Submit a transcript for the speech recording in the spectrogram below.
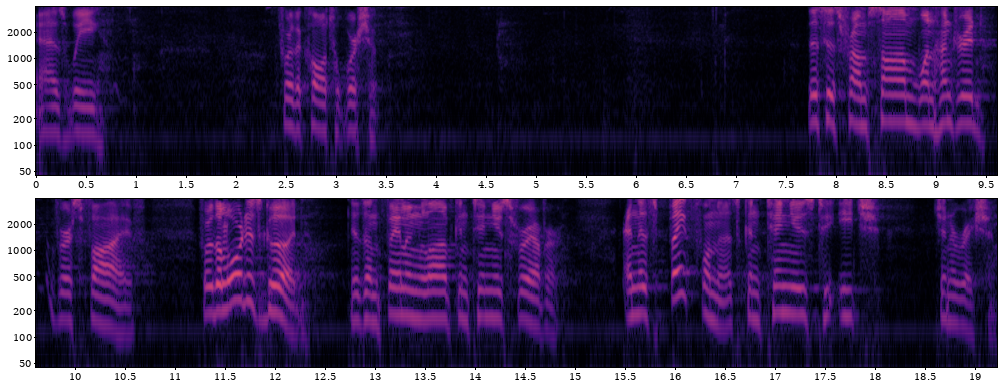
as we for the call to worship. This is from Psalm 100, verse 5. For the Lord is good, his unfailing love continues forever, and his faithfulness continues to each generation.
